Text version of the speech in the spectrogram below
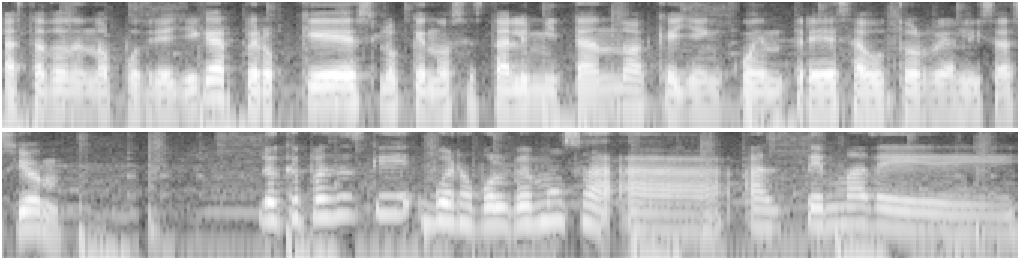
hasta donde no podría llegar. Pero ¿qué es lo que nos está limitando a que ella encuentre esa autorrealización? Lo que pasa es que, bueno, volvemos a- al tema de,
